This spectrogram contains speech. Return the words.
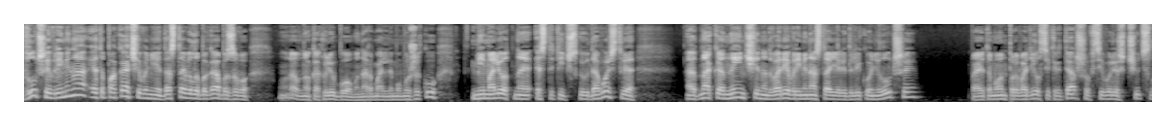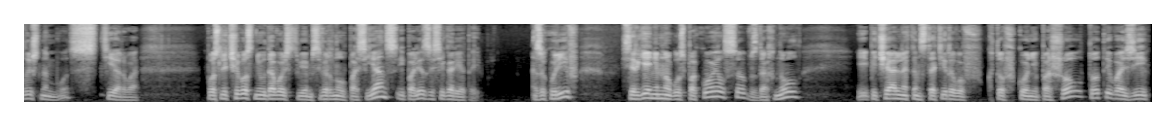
В лучшие времена это покачивание доставило бы Габазову, ну, равно как любому нормальному мужику, мимолетное эстетическое удовольствие, однако нынче на дворе времена стояли далеко не лучшие, поэтому он проводил секретаршу всего лишь чуть слышным «вот стерва», после чего с неудовольствием свернул пасьянс и полез за сигаретой. Закурив, Сергей немного успокоился, вздохнул и, печально констатировав, кто в коне пошел, тот и вози,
